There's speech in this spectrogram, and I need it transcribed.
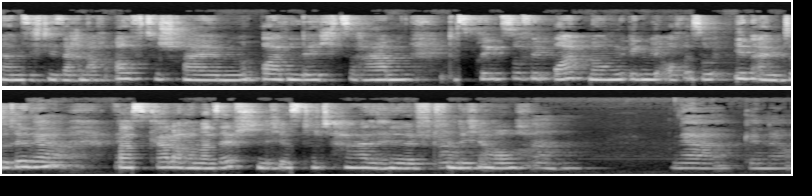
Ja. Ähm, sich die Sachen auch aufzuschreiben, ordentlich zu haben. Das bringt so viel Ordnung irgendwie auch so in einem drin, was gerade auch wenn man selbstständig ist, total hilft, finde ich auch. Mhm. Ja, genau.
